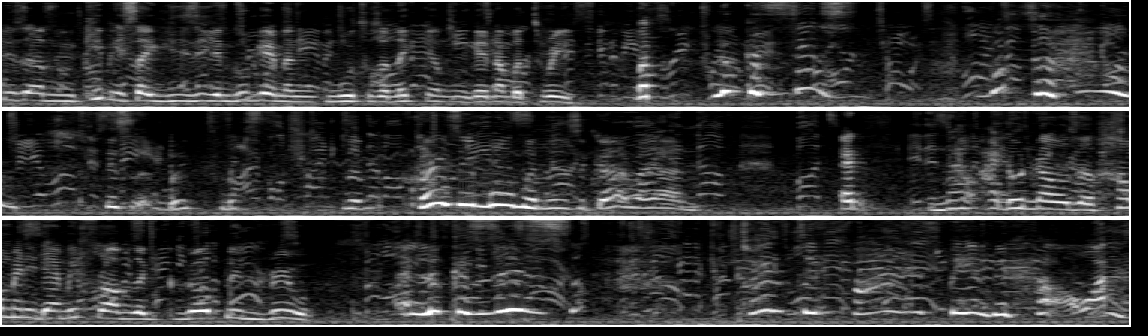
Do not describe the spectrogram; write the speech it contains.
This, um, keep his like easy and good game and move to the next um, game number 3. But look at this! What the hell? This the crazy moment is Garayan. And now I don't know the how many damage from the Goblin Brew. And look at this! 25 HP and we have one!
